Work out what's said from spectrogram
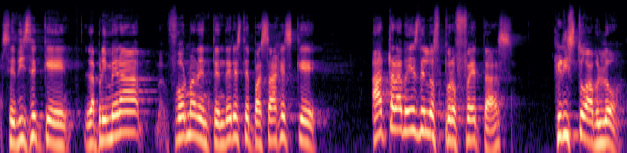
se dice que la primera forma de entender este pasaje es que a través de los profetas, Cristo habló.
